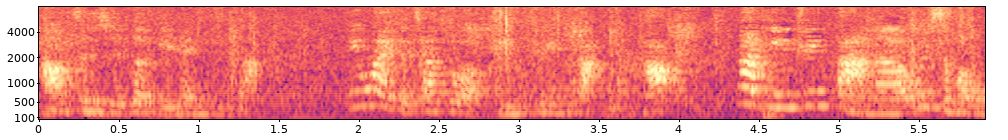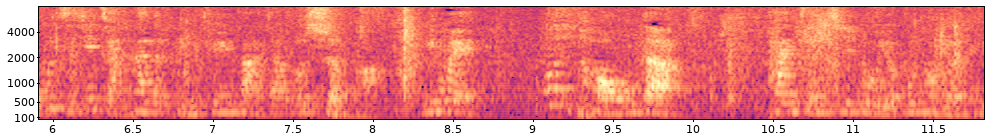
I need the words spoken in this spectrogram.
好，这是个别认定法。另外一个叫做平均法。好，那平均法呢？为什么我不直接讲它的平均法叫做什么？因为不同的盘存制度有不同的平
